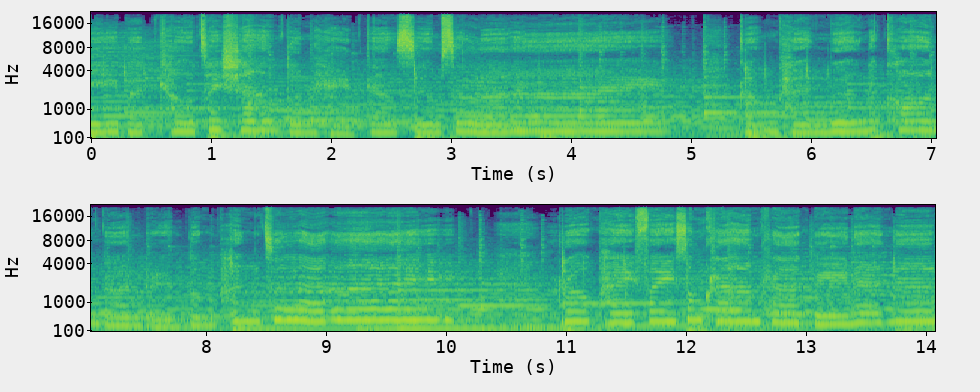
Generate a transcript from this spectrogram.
วิบัติเข้าใจช่างต้นเหตุการเสื่อมสลายกำแพงเมืองนครบ้านเรือนต้องพังทลายโรคภัยไฟสงครามพรากไปนานงาม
